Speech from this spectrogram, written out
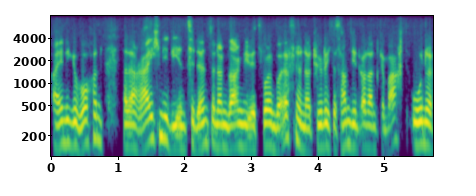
einige Wochen, dann erreichen erreichen die die Inzidenz und dann sagen die, jetzt wollen wir öffnen natürlich. Das haben die in Irland gemacht, ohne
